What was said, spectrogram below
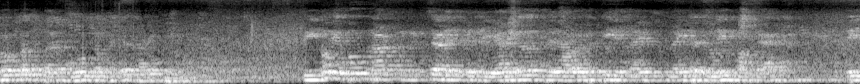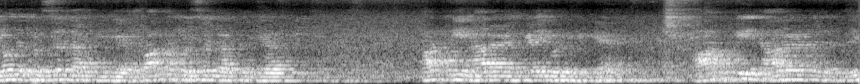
டோட்டல் ஊட்டம் என்று நடைபெறும் இன்னும் know about Dr. Richard and அவரை பற்றி லைட்டாக சொல்லியிருப்பாங்க. We know the president of India, former president of India, RK Narayanan கேள்விப்பட்டிருக்கீங்க ஆர்கே நாராயணன் வந்து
